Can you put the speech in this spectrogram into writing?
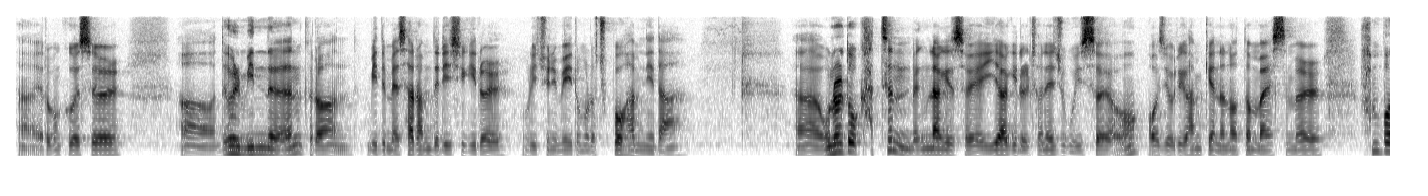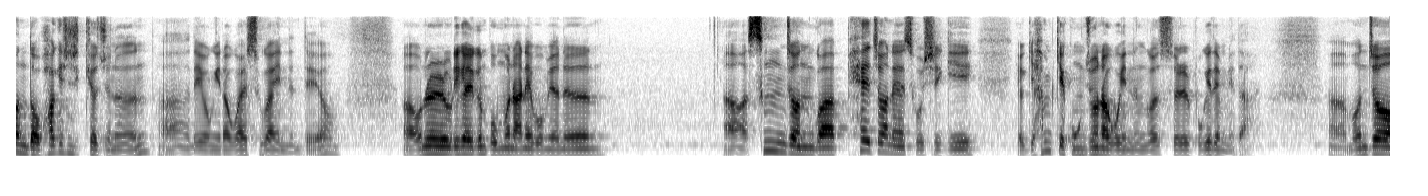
아, 여러분 그것을 어, 늘 믿는 그런 믿음의 사람들이시기를 우리 주님의 이름으로 축복합니다. 아, 오늘도 같은 맥락에서의 이야기를 전해주고 있어요. 어제 우리가 함께 나눴던 말씀을 한 번 더 확인시켜주는 아, 내용이라고 할 수가 있는데요. 어, 오늘 우리가 읽은 본문 안에 보면은 어, 승전과 패전의 소식이 여기 함께 공존하고 있는 것을 보게 됩니다. 어, 먼저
